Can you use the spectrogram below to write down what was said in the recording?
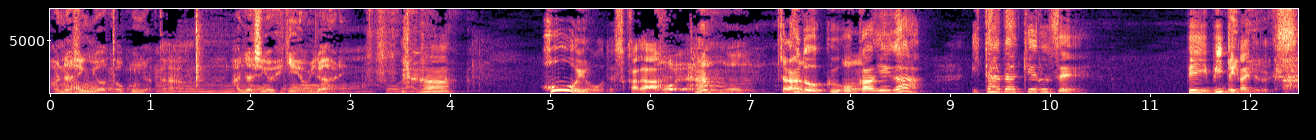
般若心経を解くんやったら般若心経筆記読みなはれ。そうやな。法要ですから。こうやな、うん、だから功徳おかげがいただけるぜ。ベイビーって書いてるわけです。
